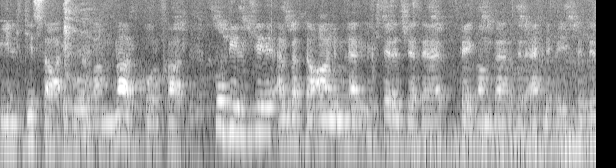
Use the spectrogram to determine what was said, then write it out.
bilgi sahibi olanlar korkar. Bu bilgi elbette alimler ilk derecede peygamberdir, ehli beytidir.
